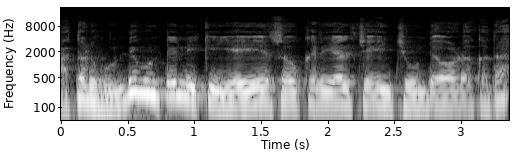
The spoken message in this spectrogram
అతడు ఉండి ఉంటే నీకు ఏ ఏ సౌకర్యాలు చేయించి ఉండేవాడో కదా?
